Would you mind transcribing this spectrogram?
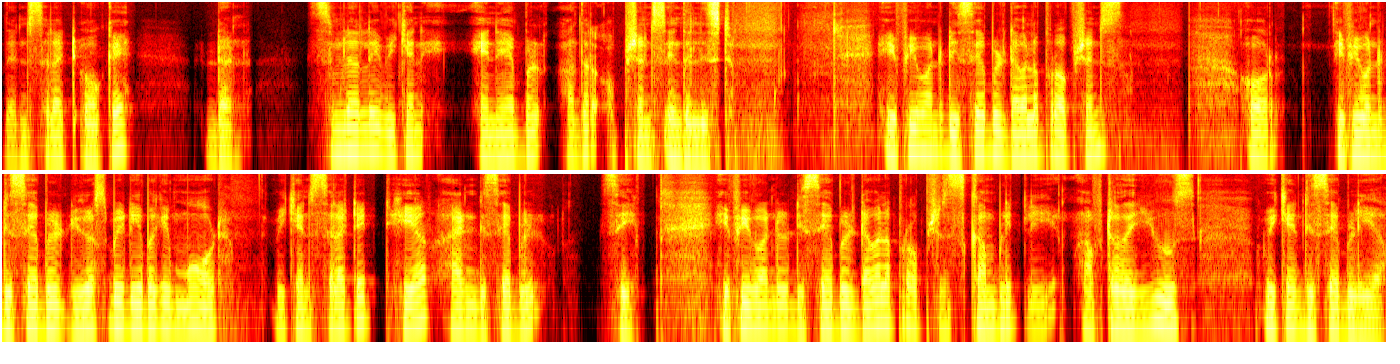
then select OK. Done Similarly, we can enable other options in the list. If you want to disable developer options or if you want to disable USB debugging mode, we can select it here and disable C. If you want to disable developer options completely after the use, we can disable here.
